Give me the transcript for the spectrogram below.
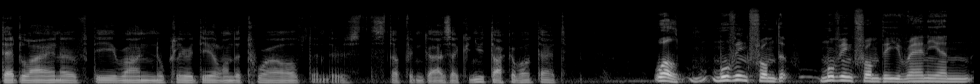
deadline of the Iran nuclear deal on the 12th, and there's stuff in Gaza. Can you talk about that? Well, moving from the moving from the Iranian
